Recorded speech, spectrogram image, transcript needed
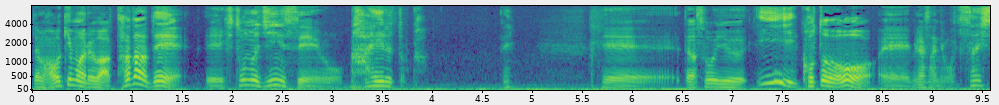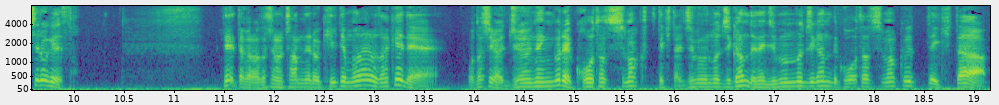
でも、青木丸は、ただで、えー、人の人生を変えるとか、ね。えー、だからそういういいことを、えー、皆さんにお伝えしてるわけですと。で、だから私のチャンネルを聞いてもらえるだけで、私が10年ぐらい考察しまくってきた、自分の時間でね、自分の時間で考察しまくってきた、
